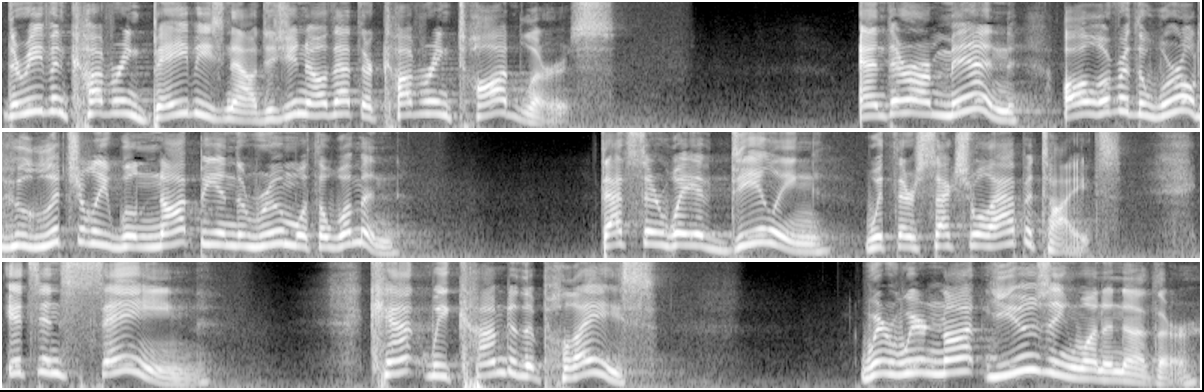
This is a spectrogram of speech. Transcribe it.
They're even covering babies now. Did you know that? They're covering toddlers. And there are men all over the world who literally will not be in the room with a woman. That's their way of dealing with their sexual appetites. It's insane. Can't we come to the place where we're not using one another,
